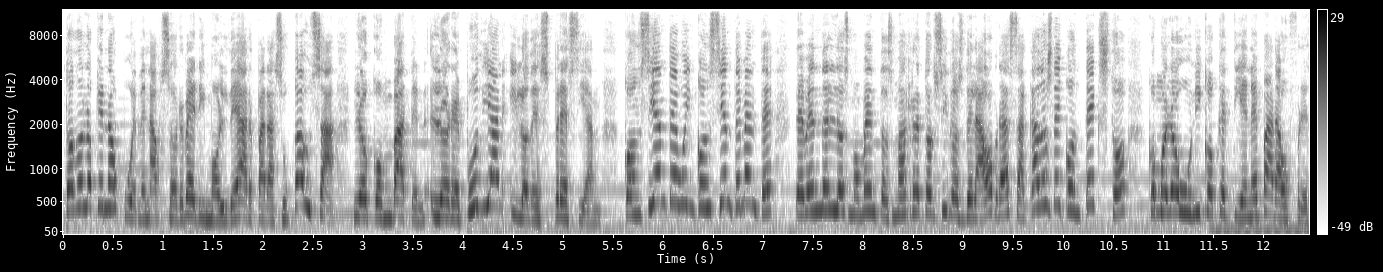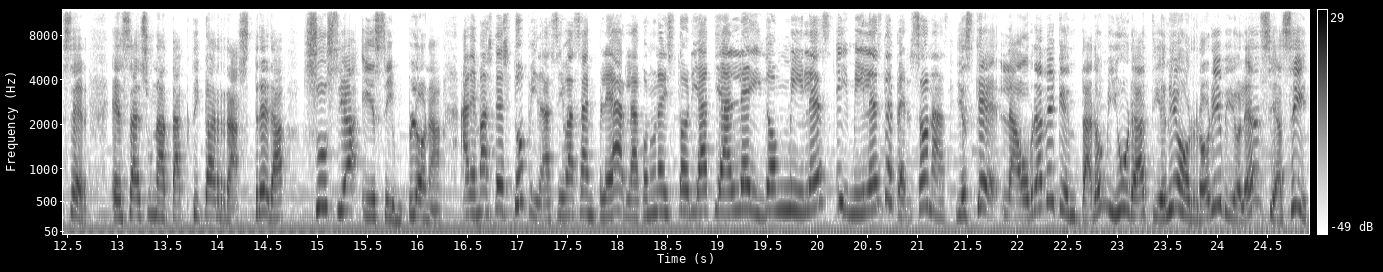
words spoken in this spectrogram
Todo lo que no pueden absorber y moldear para su causa, lo combaten, lo repudian y lo desprecian. Consciente o inconscientemente, te venden los momentos más retorcidos de la obra sacados de contexto como lo único que tiene para ofrecer. Esa es una táctica rastrera, sucia y simplona. Además de estúpida si vas a emplearla con una historia que han leído miles y miles de personas. Y es que la obra de Kentaro Miura tiene horror y violencia, sí,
